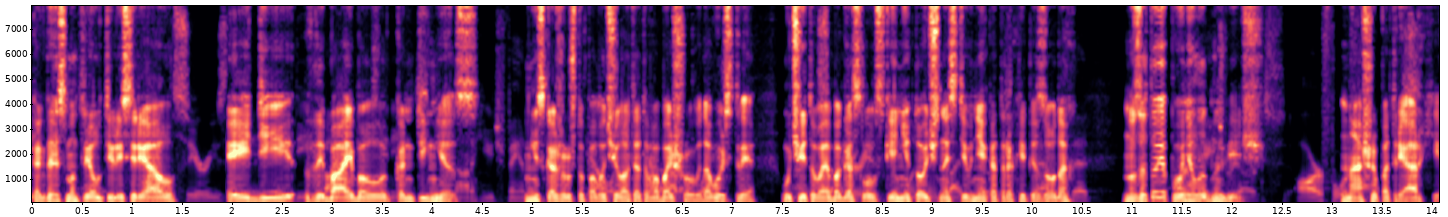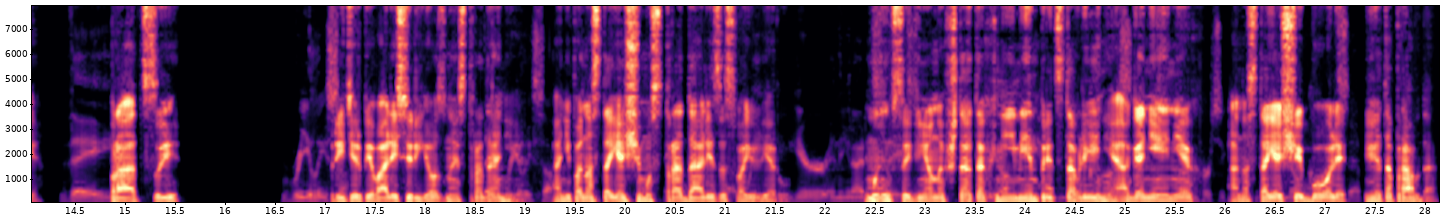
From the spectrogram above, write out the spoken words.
Когда я смотрел телесериал AD The Bible Continues, не скажу, что получил от этого большое удовольствие, учитывая богословские неточности в некоторых эпизодах, но зато я понял одну вещь. Наши патриархи, праотцы, претерпевали серьезные страдания. Они по-настоящему страдали за свою веру. Мы в Соединенных Штатах не имеем представления о гонениях, о настоящей боли, и это правда.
